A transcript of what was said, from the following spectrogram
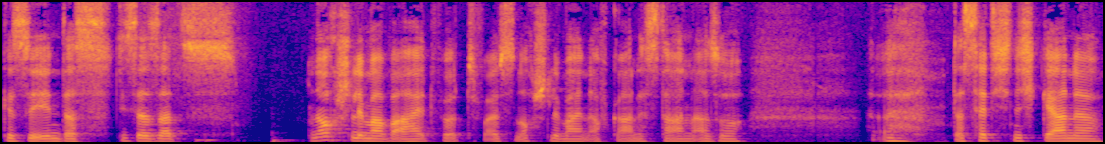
gesehen, dass dieser Satz noch schlimmer Wahrheit wird, weil es noch schlimmer in Afghanistan. Also äh, das hätte ich nicht gerne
